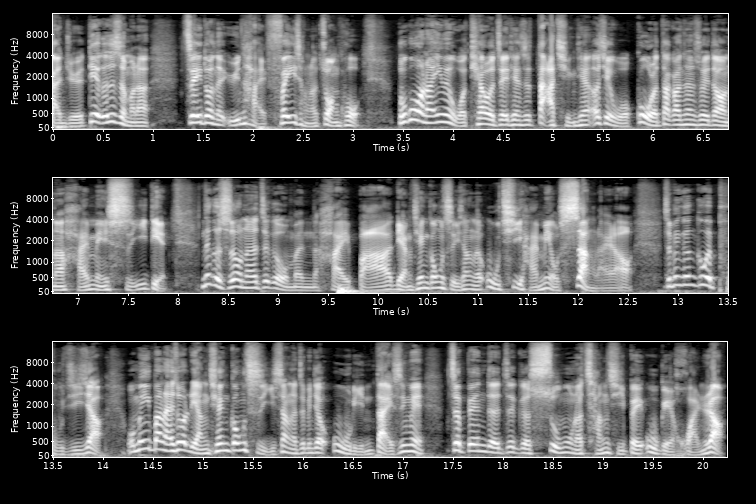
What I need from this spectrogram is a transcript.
感觉。第二个是什么呢？这一段的云海非常的壮阔。不过呢，因为我挑的这一天是大晴天，而且我过了大关山隧道呢，还没十一点。那个时候呢，这个我们海拔两千公尺以上的雾气还没有上来了啊。这边跟各位普及一下，我们一般来说两千公尺以上的这边叫雾林带，是因为这边的这个树木呢长期被雾给环绕。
